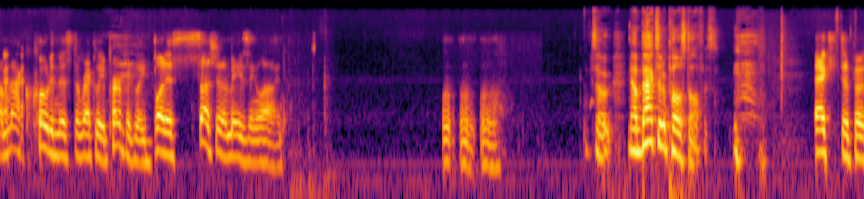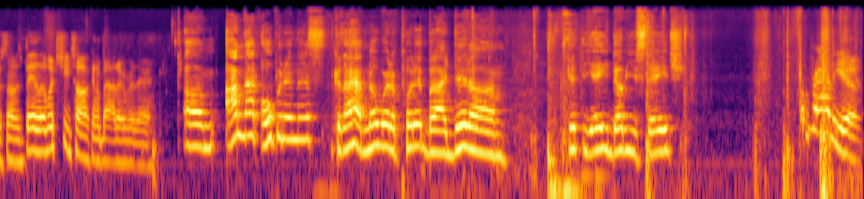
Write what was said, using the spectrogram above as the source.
I'm not quoting this directly perfectly, but it's such an amazing line. Mm-mm-mm. So now back to the post office. Extra post office. Bayla, what's she talking about over there? Um, I'm not opening this because I have nowhere to put it, but I did um get the AEW stage. I'm proud of you.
